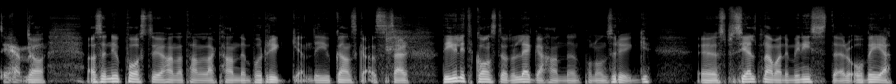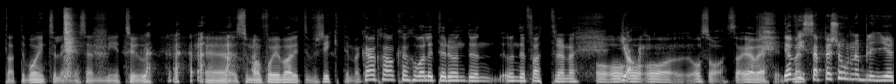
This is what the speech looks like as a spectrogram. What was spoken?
till henne. Ja, alltså nu påstår ju han att han har lagt handen på ryggen. Det är ju ganska, alltså så här, det är ju lite konstigt att lägga handen på någons rygg. Eh, speciellt när man är minister och vet att det var inte så länge sedan metoo. eh, så man får ju vara lite försiktig. Men kanske han kanske var lite rund un, under fötterna och, och, Ja. och, och, så. Så jag vet inte. Ja, Men- vissa personer blir ju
